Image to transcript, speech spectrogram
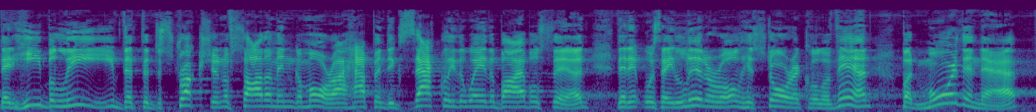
that he believed that the destruction of Sodom and Gomorrah happened exactly the way the Bible said, that it was a literal historical event. But more than that,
